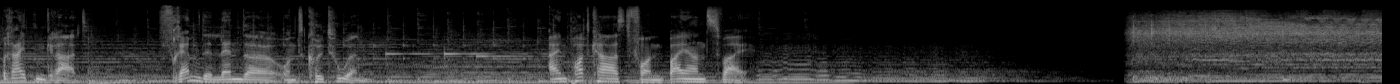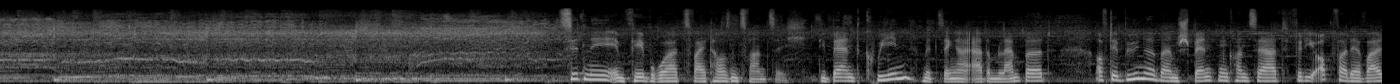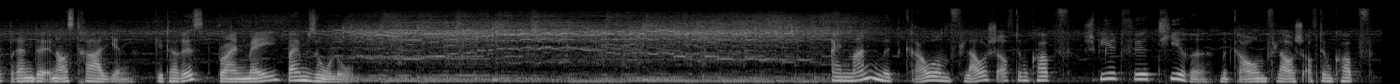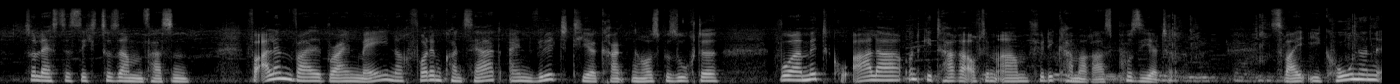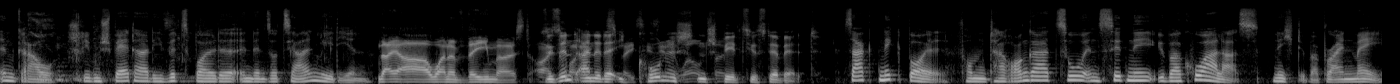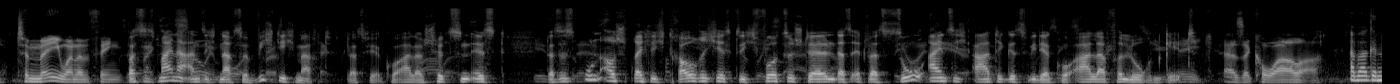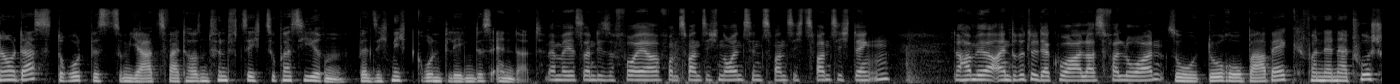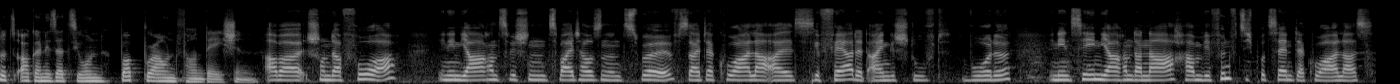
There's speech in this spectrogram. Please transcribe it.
Breitengrad. Fremde Länder und Kulturen. Ein Podcast von Bayern 2. Sydney im Februar 2020. Die Band Queen mit Sänger Adam Lambert auf der Bühne beim Spendenkonzert für die Opfer der Waldbrände in Australien. Gitarrist Brian May beim Solo. Ein Mann mit grauem Flausch auf dem Kopf spielt für Tiere mit grauem Flausch auf dem Kopf. So lässt es sich zusammenfassen. Vor allem, weil Brian May noch vor dem Konzert ein Wildtierkrankenhaus besuchte wo er mit Koala und Gitarre auf dem Arm für die Kameras posierte. Zwei Ikonen in Grau, schrieben später die Witzbolde in den sozialen Medien. Sie sind eine der ikonischsten Spezies der Welt sagt Nick Boyle vom Taronga Zoo in Sydney über Koalas, nicht über Brian May. Was es meiner Ansicht nach so wichtig macht, dass wir Koalas schützen, ist, dass es unaussprechlich traurig ist, sich vorzustellen, dass etwas so Einzigartiges wie der Koala verloren geht. Aber genau das droht bis zum Jahr 2050 zu passieren, wenn sich nicht Grundlegendes ändert. Wenn wir jetzt an diese Feuer von 2019, 2020 denken, da haben wir ein Drittel der Koalas verloren. So Doro Barbeck von der Naturschutzorganisation Bob Brown Foundation. Aber schon davor, in den Jahren zwischen 2012, seit der Koala als gefährdet eingestuft wurde, in den zehn Jahren danach haben wir 50 Prozent der Koalas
